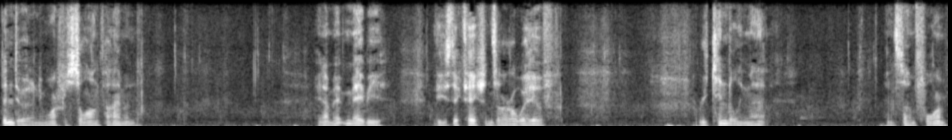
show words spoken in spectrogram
Didn't do it anymore for such a long time, and you know, maybe these dictations are a way of rekindling that in some form.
